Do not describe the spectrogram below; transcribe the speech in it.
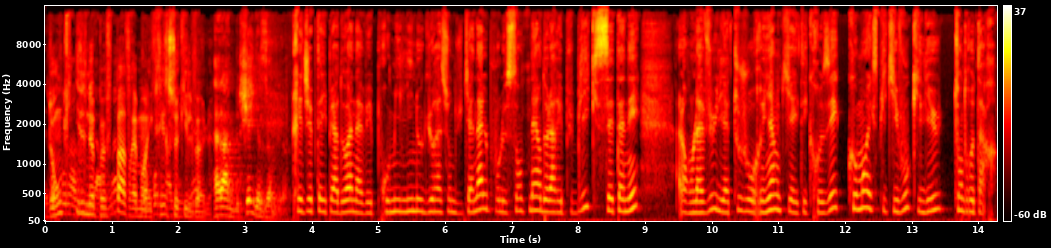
Donc, ils ne peuvent pas vraiment écrire ce qu'ils veulent. Recep Tayyip Erdogan avait promis l'inauguration du canal pour le centenaire de la République cette année. Alors on l'a vu, il n'y a toujours rien qui a été creusé. Comment expliquez-vous qu'il y ait eu de retard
